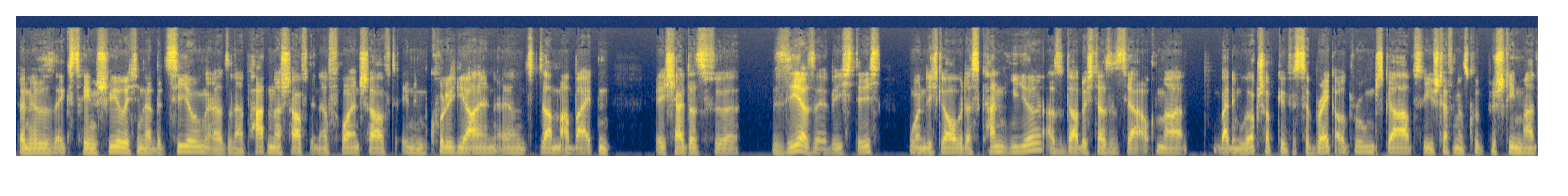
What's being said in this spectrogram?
dann ist es extrem schwierig in der Beziehung, also in der Partnerschaft, in der Freundschaft, in dem kollegialen äh, Zusammenarbeiten. Ich halte das für sehr, sehr wichtig. Und ich glaube, das kann hier, also dadurch, dass es ja auch immer bei dem Workshop gewisse Breakout Rooms gab, wie Stefan das gut beschrieben hat,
